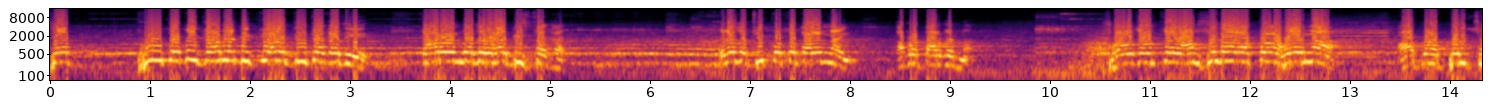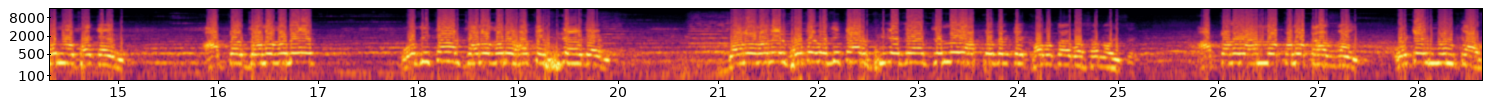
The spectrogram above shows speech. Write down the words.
যে ফুলকপি গ্রামে বিক্রি হয় দুই টাকা দিয়ে, কারণ বাজারে হয় বিশ টাকা। এটা তো ঠিক করতে পারেন নাই, আপনারা পারবেন না। ষড়যন্ত্রের অংশীদার আপনারা হবেন না। আপনারা পরিচ্ছন্ন থাকেন। আপনার জনগণের অধিকার জনগণের হাতে ফিরিয়ে দেন। জনগণের ভোটের অধিকার ফিরে দেওয়ার জন্য আপনাদেরকে ক্ষমতায় বসানো হয়েছে। আপনাদের অন্য কোনো কাজ নাই, ওইটাই মূল কাজ।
